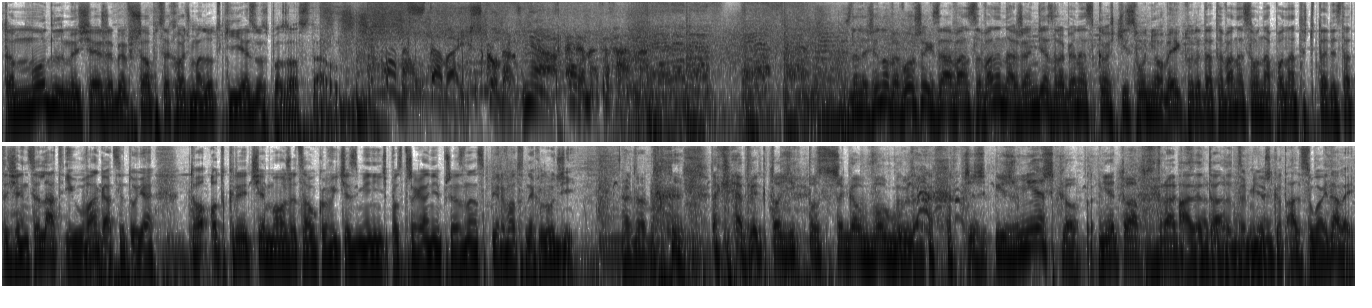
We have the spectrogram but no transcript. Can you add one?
to módlmy się, żeby w szopce choć malutki Jezus pozostał. Wstawaj, Wstawaj, szkoda dnia w RMF FM. Znaleziono we Włoszech zaawansowane narzędzia zrobione z kości słoniowej, które datowane są na ponad 400 tysięcy lat. I uwaga, cytuję, to odkrycie może całkowicie zmienić postrzeganie przez nas pierwotnych ludzi. Ale to tak jakby ktoś ich postrzegał w ogóle. Przecież już mieszko, nie to abstrakcja. Ale to, ale to nie? Mieszko, ale słuchaj dalej.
